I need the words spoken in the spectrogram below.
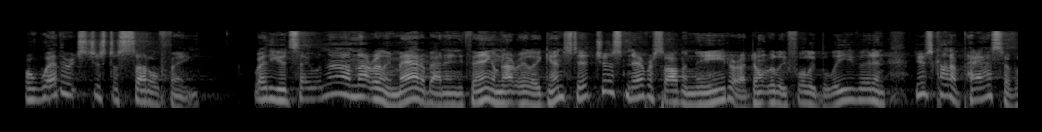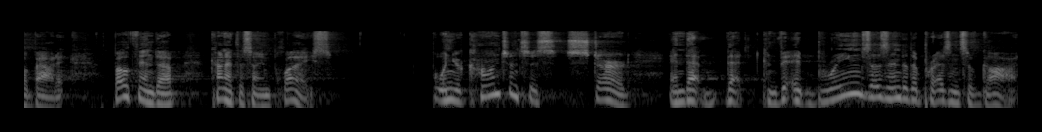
or whether it's just a subtle thing whether you'd say, well, no, I'm not really mad about anything, I'm not really against it, just never saw the need, or I don't really fully believe it, and you're just kind of passive about it. Both end up kind of at the same place. But when your conscience is stirred, and that, that it brings us into the presence of God.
